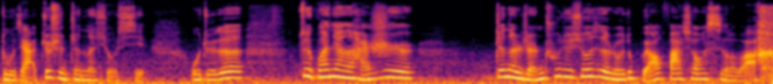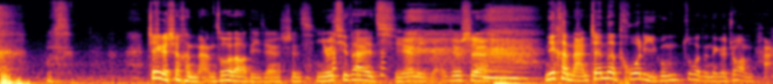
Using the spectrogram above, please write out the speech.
度假就是真的休息，我觉得最关键的还是真的人出去休息的时候就不要发消息了吧。这个是很难做到的一件事情，尤其在企业里边，就是 你很难真的脱离工作的那个状态，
